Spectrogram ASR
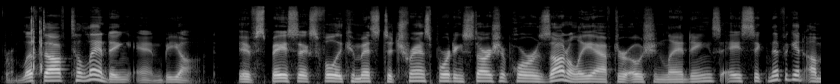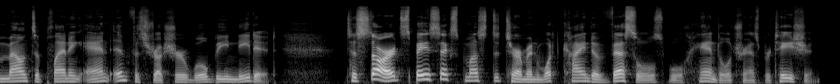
from liftoff to landing and beyond. If SpaceX fully commits to transporting Starship horizontally after ocean landings, a significant amount of planning and infrastructure will be needed. To start, SpaceX must determine what kind of vessels will handle transportation.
